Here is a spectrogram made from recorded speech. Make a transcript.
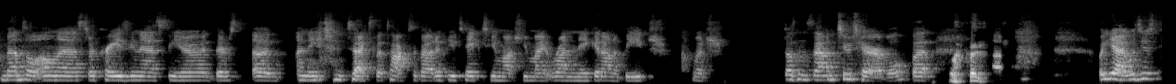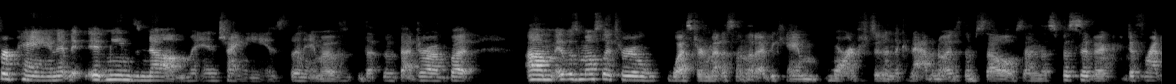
mental illness or craziness. You know, there's a, an ancient text that talks about if you take too much, you might run naked on a beach, which doesn't sound too terrible, but. Uh, but yeah, it was used for pain. It, it means numb in Chinese, the name of, the, of that drug. But um, it was mostly through Western medicine that I became more interested in the cannabinoids themselves and the specific different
